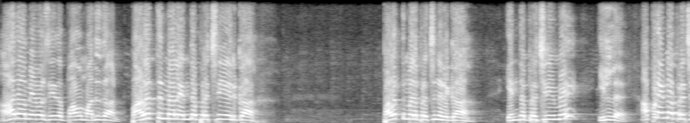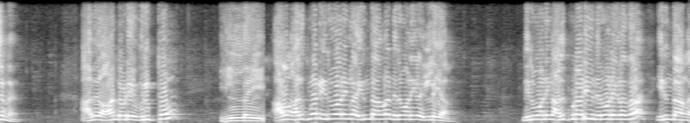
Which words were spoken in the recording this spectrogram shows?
ஆதாம் ஏவல் செய்த பாவம் அதுதான். பழத்து மேல எந்த பிரச்சனையும் இருக்கா? பழத்து மேல பிரச்சனை இருக்கா? எந்த பிரச்சனையுமே இல்லை. அப்புறம் என்ன பிரச்சனை? அது ஆண்டோடைய விருப்பம் இல்லை. அவங்க அதுக்கு முன்னாடி நிர்வாணிகளா இருந்தாங்களா நிர்வாணிகளா இல்லையா? நிர்வாணிகள் அதுக்கு முன்னாடியும் நிர்வாணிகளா தான் இருந்தாங்க.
